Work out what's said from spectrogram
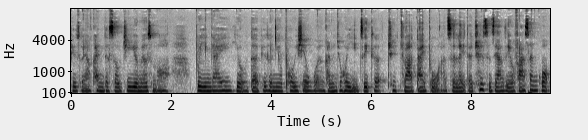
比如说要看你的手机有没有什么。不应该有的，比如说你有破一些文，可能就会以这个去抓逮捕啊之类的。确实这样子有发生过。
